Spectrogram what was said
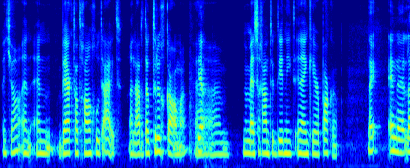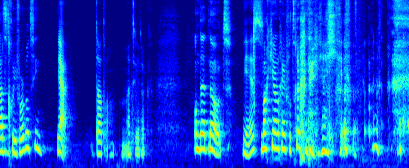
weet je wel, en, en werk dat gewoon goed uit. En laat het ook terugkomen. Ja. Ehm, mensen gaan natuurlijk dit niet in één keer pakken. Nee, en eh, laat het goede voorbeeld zien. Ja, dat al, natuurlijk. On that note, Yes. mag ik jou nog even terug? Nee.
